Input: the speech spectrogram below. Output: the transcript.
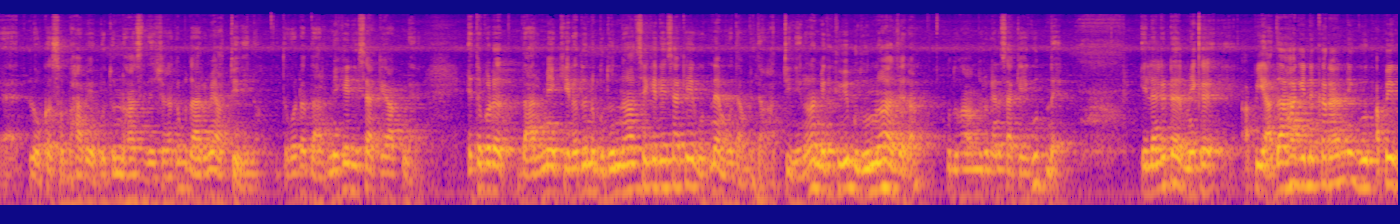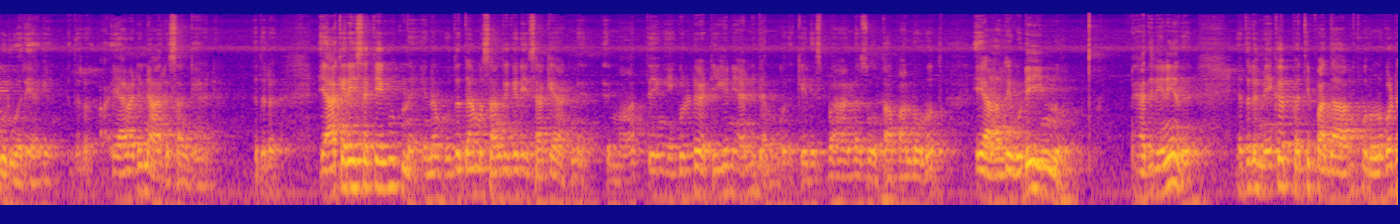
Eh, ලෝක ස්වභාවය බුදුන් වහන්සේ දේශනා කරපු ධර්මයේ අත්විඳිනවා. එතකොට ධර්මයේ කෙරේ සැකයක් නැහැ. එතකොට ධර්මයේ කියලා දුන්න බුදුන් වහන්සේ කෙරේ සැකේකුත් නැහැ. මොකද අපි අත්විඳිනවා මේක කිව්වේ බුදුන් වහන්සේ නම් බුදුහාමුදුරු ගැන සැකේකුත් නැහැ. ඊළඟට මේක අපි අදාහගෙන කරන්නේ අපේ ගුරුවරයාගෙන්. එතකොට එයා වැඩිනේ ආර්ය සංඝයාට. එතකොට එයා කෙරෙහි සැකයකුත් නැහැ. එහෙනම් බුද්ධ ධම්ම සංඝ කෙරෙහි සැකයක් නැහැ. ඒ මාත්‍යෙන් ඒගොල්ලට වැටිගෙන යන්නේ දැන් මොකද කෙලස් පහළ සෝතාපන්න වුණොත් ඒ ආර්ය ගොඩේ ඉන්නවා. පැහැදිලි නේද? එතකොට මේක ප්‍රතිපදාව පුරනකොට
